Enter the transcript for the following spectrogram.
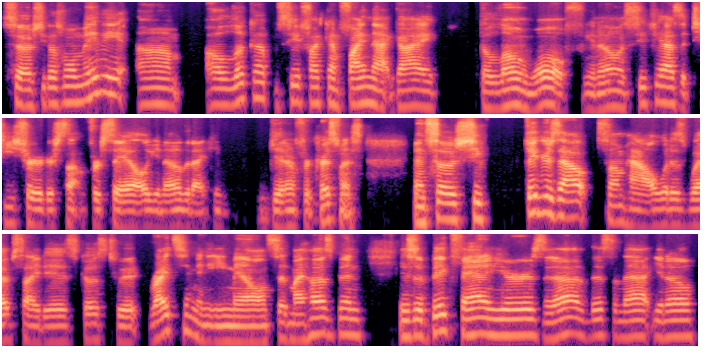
So she goes, Well, maybe um, I'll look up and see if I can find that guy, the lone wolf, you know, and see if he has a t shirt or something for sale, you know, that I can get him for Christmas. And so she figures out somehow what his website is, goes to it, writes him an email and said, My husband is a big fan of yours, and uh, this and that, you know.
